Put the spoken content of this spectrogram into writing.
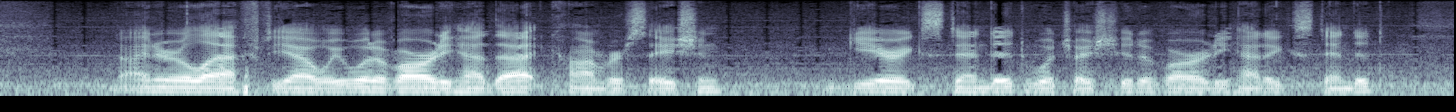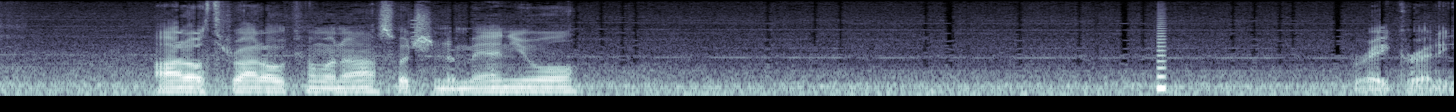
Niner left. Yeah, we would have already had that conversation. Gear extended, which I should have already had extended. Auto throttle coming off, switching to manual. Brake ready.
